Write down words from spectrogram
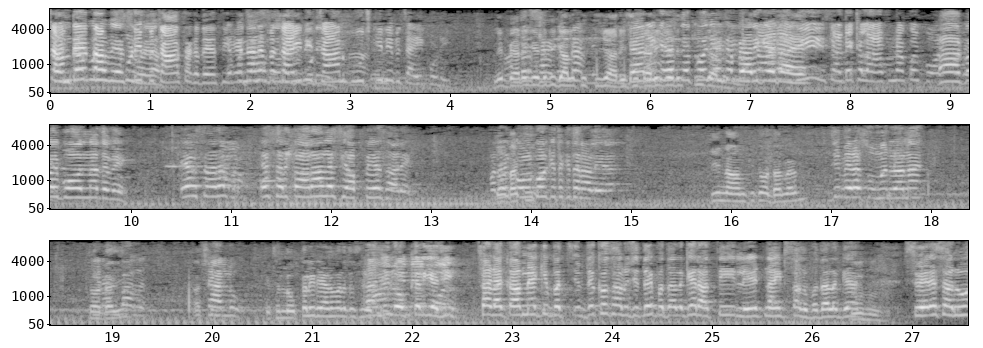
ਚਾਹੁੰਦੇ ਤਾਂ ਕੁੜੀ। ਬਚਾ ਸਕਦੇ ਸੀ ਇਹਨਾਂ ਨੇ ਬਚਾਈ ਨਹੀਂ ਜਾਨ ਬੂਝ ਕੇ ਨਹੀਂ ਬਚਾਈ ਕੁੜੀ। ਨਹੀਂ ਬੈਰੀਕੇਡ ਦੀ ਗੱਲ ਕੀਤੀ ਜਾ ਰਹੀ ਸੀ। ਬੈਰੀਕੇਡ ਦੇਖੋ ਜੀ ਇੱਥੇ ਬੈਰੀਕੇਡ ਆਏ। ਨਹੀਂ, ਸਾਡੇ ਖਿਲਾਫ ਨਾ ਕੋਈ ਬੋਲ ਹਾਂ ਕੋਈ ਬੋਲ ਨਾ ਦੇਵੇ। ਇਹ ਸਾਰਾ ਇਹ ਸਰਕਾਰਾਂ ਦੇ ਸਿਆਪੇ ਆ ਸਾਰੇ। ਪਤਾ ਤੁਹਾਡਾ ਕੌਣ ਕੀ- ਕੌਣ ਕਿੱਥੇ ਕਿੱਥੇ ਨਾਲੇ ਆ ਕੀ ਨਾਮ ਕੀ ਤੁਹਾਡਾ ਮੈਡਮ? ਜੀ ਮੇਰਾ ਸੁਮਨ ਰਾਣਾ ਹੈ। ਤੁਹਾਡਾ ਜੀ? ਅੱਛਾ। ਚਾਲੂ ਕਿੱਥੇ ਲੋਕਲ ਹੀ ਰਹਿਣ ਵਾਲੇ ਤੁਸੀਂ? ਹਾਂਜੀ ਲੋਕਲ ਹੀ ਹੈ ਜੀ। ਸਾਡਾ ਕੰਮ ਹੈ ਕਿ ਬੱਚੇ ਦੇਖੋ ਸਾਨੂੰ ਜਿੱਦਾਂ ਹੀ ਪਤਾ ਲੱਗਿਆ ਰਾਤੀ ਲੇਟ ਨਾਈਟ ਸਾਨੂੰ ਪਤਾ ਲੱਗਿਆ। ਹੂੰ, ਹੂੰ। ਸਵੇਰੇ ਸਾਨੂੰ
